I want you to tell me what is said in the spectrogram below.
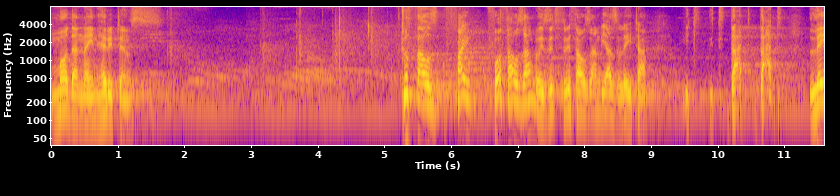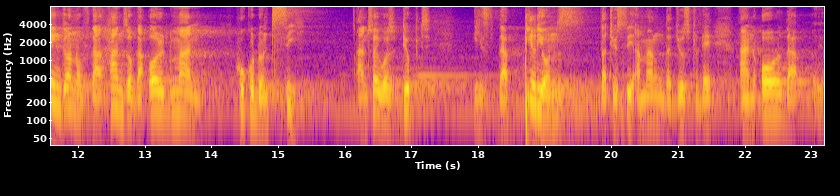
more than the inheritance 2,000, 4,000 or is it 3,000 years later, it's it, that, that laying on of the hands of the old man who couldn't see. And so he was duped is the billions that you see among the Jews today and all the,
